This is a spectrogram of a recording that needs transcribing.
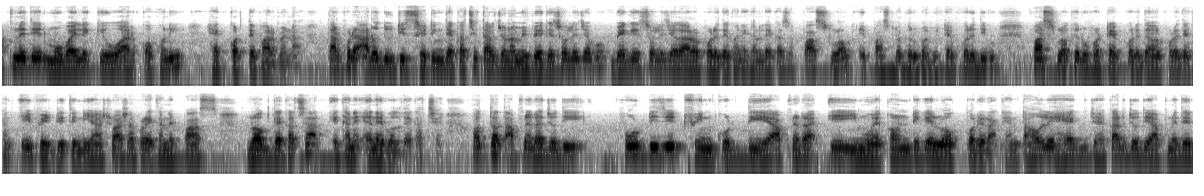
আপনাদের মোবাইলে কেউ আর কখনই হ্যাক করতে পারবে না। তারপরে আরও দুইটি সেটিং দেখাচ্ছি, তার জন্য আমি ব্যাগে চলে যাব। ব্যাগে চলে যাওয়ার পরে দেখুন, এখানে লেখা আছে পাঁচ লক, এই পাঁচ লকের উপর আমি ট্যাপ করে দিব। পাঁচ লকের উপর ট্যাপ করে দেওয়ার পরে দেখেন, এই পেজটিতে নিয়ে আসলো। আসার পরে এখানে পাঁচ লক দেখাচ্ছে আর এখানে এনেবল দেখাচ্ছে। অর্থাৎ আপনারা যদি ফোর ডিজিট পিন কোড দিয়ে আপনারা এই ইমো অ্যাকাউন্টটিকে লক করে রাখেন, তাহলে হ্যাক হ্যাকার যদি আপনাদের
